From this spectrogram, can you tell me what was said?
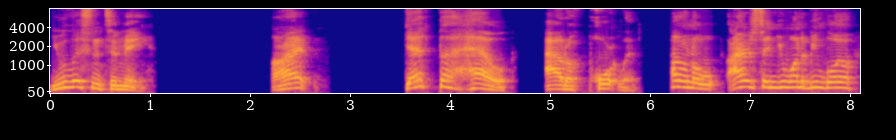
You listen to me. All right? Get the hell out of Portland. I don't know. I understand you want to be loyal,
